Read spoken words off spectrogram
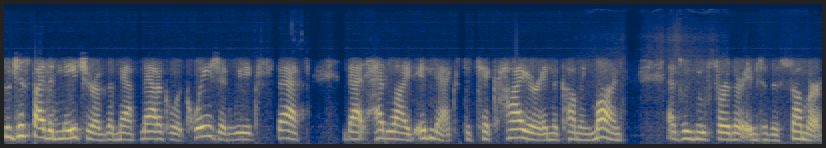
So just by the nature of the mathematical equation, we expect that headline index to tick higher in the coming months as we move further into the summer.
